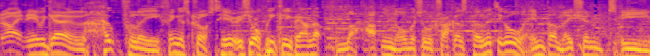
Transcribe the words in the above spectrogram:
Right, here we go. Hopefully, fingers crossed, here is your weekly roundup from the Hutton Orbital Truckers Political Information Team.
